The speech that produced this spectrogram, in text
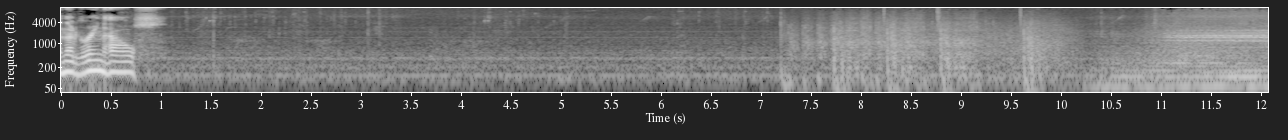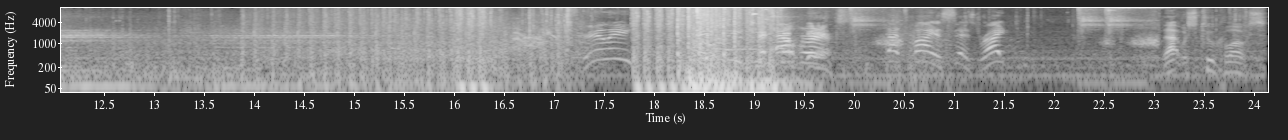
In the greenhouse. Really? Pick up That's my assist, right? That was too close.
